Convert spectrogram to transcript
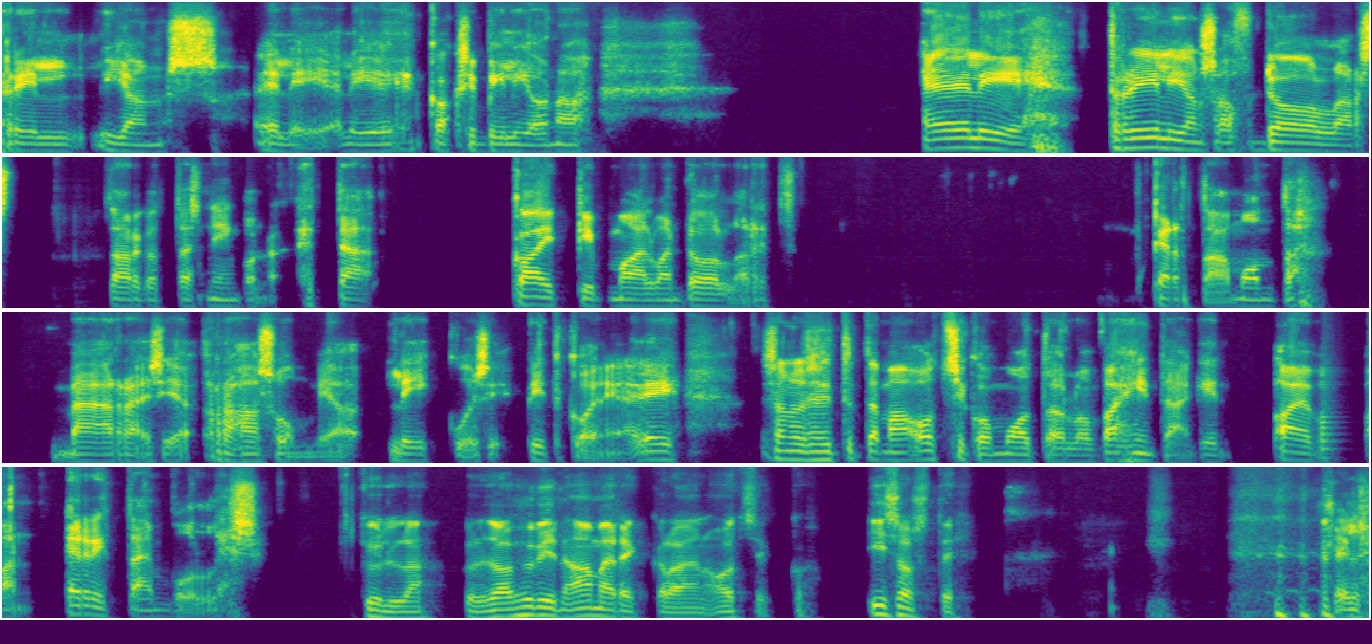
trillions, eli, eli kaksi biljoonaa. Eli trillions of dollars tarkoittaisi niin kuin, että kaikki maailman dollarit kertaa monta määräisiä rahasummia liikkuisi bitcoinia. Eli sanoisin, että tämä otsikon muotoilu on vähintäänkin aivan erittäin bullish. Kyllä, kyllä. Se on hyvin amerikkalainen otsikko. Isosti. Kyllä.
